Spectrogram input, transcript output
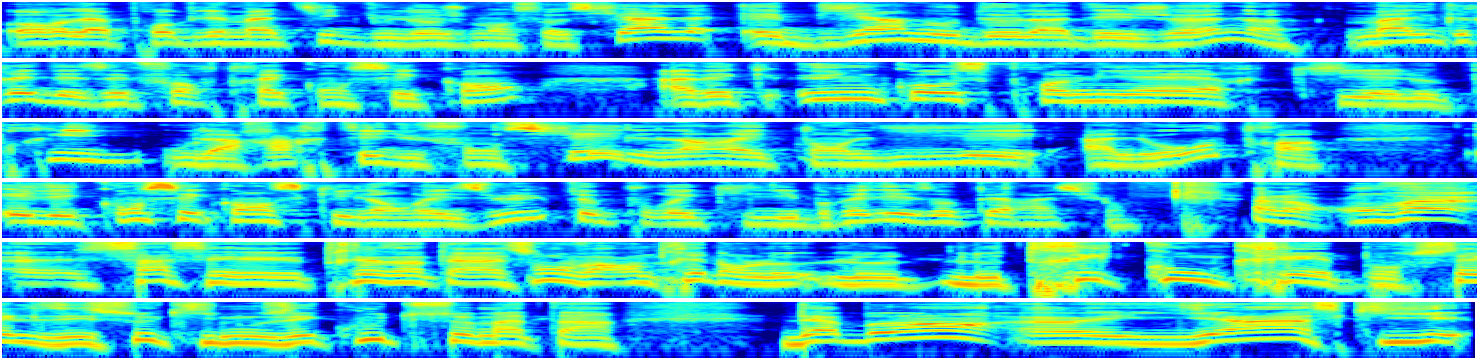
Or, la problématique du logement social est bien au-delà des jeunes, malgré des efforts très conséquents, avec une cause première qui est le prix ou la rareté du foncier, l'un étant lié à l'autre, et les conséquences qu'il en résultent pour équilibrer les opérations. Alors, on va, euh, ça c'est très intéressant, on va rentrer dans le, le très concret pour celles et ceux qui nous écoutent ce matin. D'abord, euh, il y a ce qui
